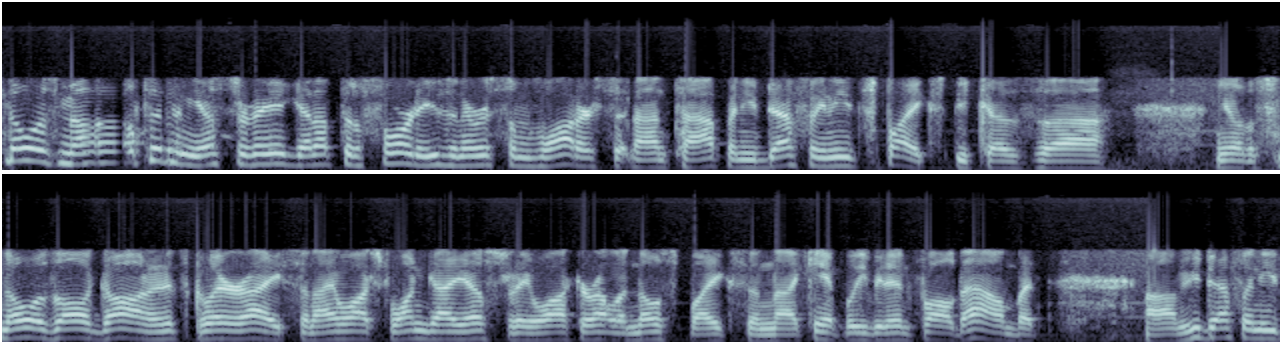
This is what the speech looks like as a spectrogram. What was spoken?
snow has melted, and yesterday it got up to the 40s, and there was some water sitting on top, and you definitely need spikes because, uh, you know, the snow is all gone and it's glare ice. And I watched one guy yesterday walk around with no spikes, and I can't believe he didn't fall down, but um, you definitely need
